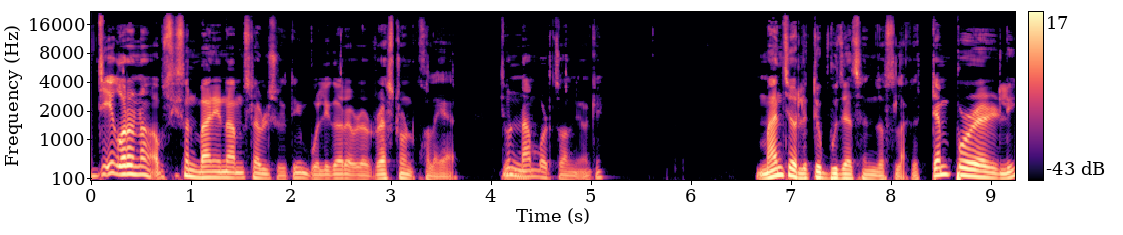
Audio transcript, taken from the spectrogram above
जे गर न अब सिसन बानी नाम इस्टाब्लिस भयो तिमी भोलि गएर एउटा रेस्टुरेन्ट खोला यार। तिम्रो नामबाट चल्ने हो कि मान्छेहरूले त्यो बुझाएको छैन जस्तो लाग्छ। टेम्पोरेरीली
